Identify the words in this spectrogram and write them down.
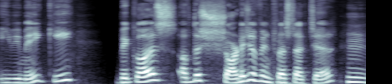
ईवी में कि Hmm.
